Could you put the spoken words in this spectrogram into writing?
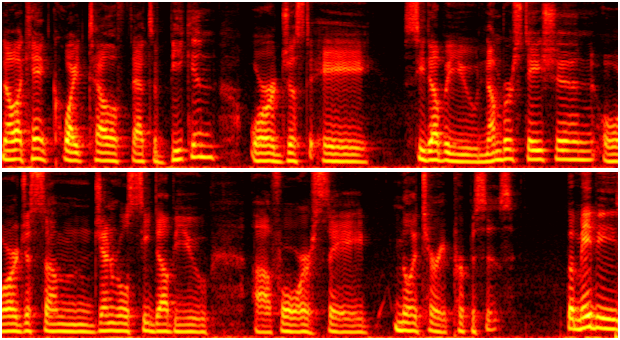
Now I can't quite tell if that's a beacon or just a CW number station or just some general CW uh, for, say, military purposes. But maybe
